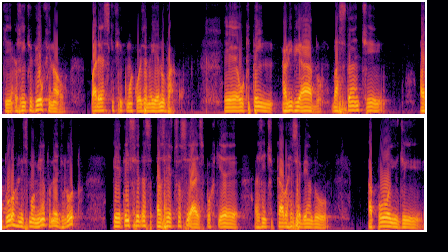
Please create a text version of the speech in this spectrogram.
que a gente vê o final. Parece que fica uma coisa meio no vácuo. É o que tem aliviado bastante a dor nesse momento né, de luto e tem sido as, as redes sociais, porque a gente acaba recebendo apoio de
